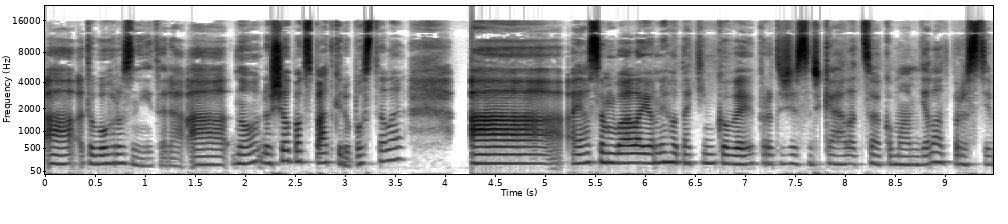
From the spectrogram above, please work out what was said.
a to bylo hrozný teda. A no, došel pak zpátky do postele a, a já jsem volala Jonyho tatínkovi, protože jsem říkala, hele, co jako mám dělat, prostě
